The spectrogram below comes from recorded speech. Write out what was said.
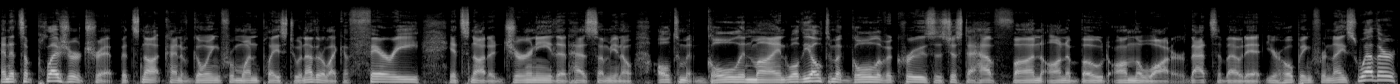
and it's a pleasure trip, it's not kind of going from one place to another like a ferry. It's not a journey that has some, you know, ultimate goal in mind. Well, the ultimate goal of a cruise is just to have fun on a boat on the water. That's about it. You're hoping for nice weather.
